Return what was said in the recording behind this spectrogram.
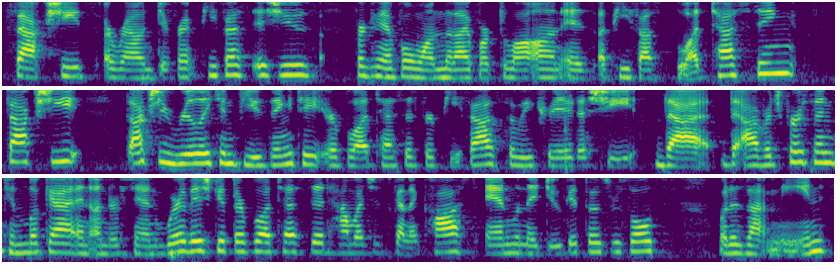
fact sheets around different PFAS issues. For example, one that I've worked a lot on is a PFAS blood testing fact sheet. It's actually really confusing to get your blood tested for PFAS, so we created a sheet that the average person can look at and understand where they should get their blood tested, how much it's going to cost, and when they do get those results, what does that mean?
